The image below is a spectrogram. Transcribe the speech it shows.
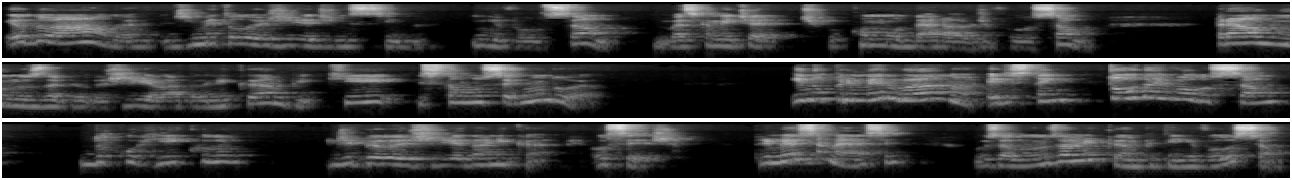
Eu dou aula de metodologia de ensino em evolução, basicamente é tipo como dar aula de evolução, para alunos da biologia lá da Unicamp que estão no segundo ano. E no primeiro ano, eles têm toda a evolução do currículo de biologia da Unicamp. Ou seja, primeiro semestre, os alunos da Unicamp têm evolução.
